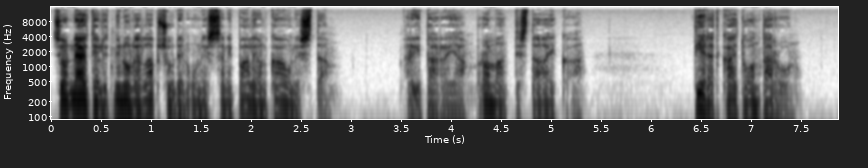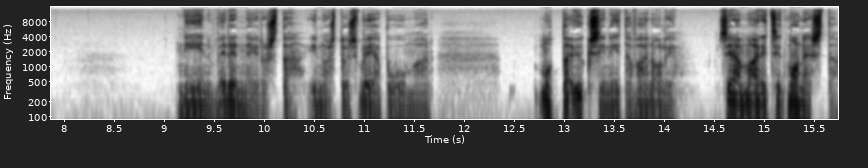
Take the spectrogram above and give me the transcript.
Se on näytellyt minulle lapsuuden unissani paljon kaunista – ritareja, romanttista aikaa. Tiedät kai tuon tarun. Niin, vedenneidosta innostui Svea puhumaan, mutta yksi niitä vain oli. Sinä mainitsit monesta.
